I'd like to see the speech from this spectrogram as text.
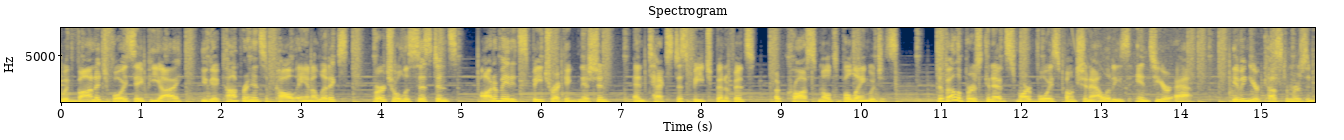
With Vonage Voice API, you get comprehensive call analytics, virtual assistants, automated speech recognition, and text to speech benefits across multiple languages. Developers can add smart voice functionalities into your app, giving your customers an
